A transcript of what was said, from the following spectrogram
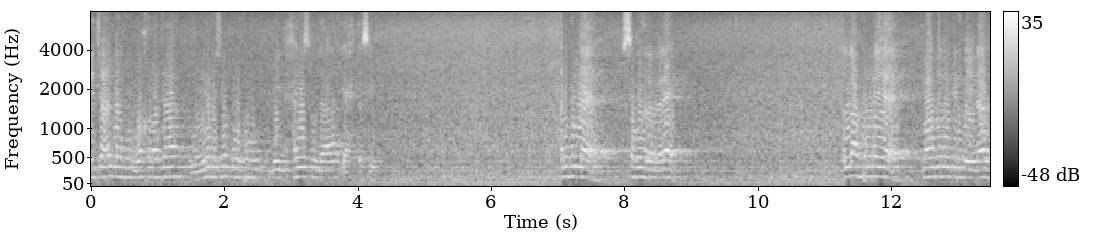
يجعل له مخرجا ويرزقه من حيث لا يحتسب அன்புள்ள சகோதரர்களே அல்லாஹனுடைய மாபெரும் கிருபையினால்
